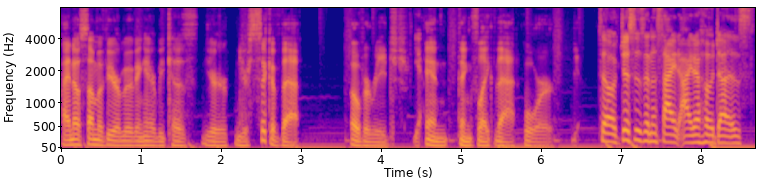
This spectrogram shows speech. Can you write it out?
I know some of you are moving here because you're you're sick of that overreach Yeah. and things like that. Or yeah. So, just as an aside, Idaho does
